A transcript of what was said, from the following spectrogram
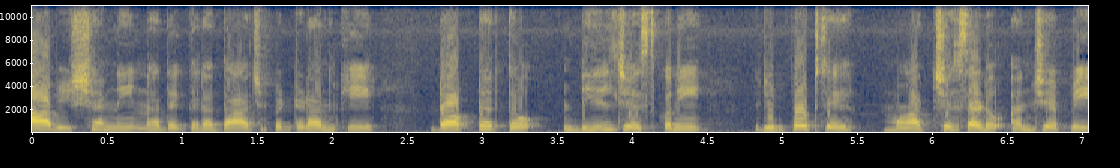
ఆ విషయాన్ని నా దగ్గర దాచిపెట్టడానికి డాక్టర్తో డీల్ చేసుకొని రిపోర్ట్సే మార్చేశాడు అని చెప్పి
